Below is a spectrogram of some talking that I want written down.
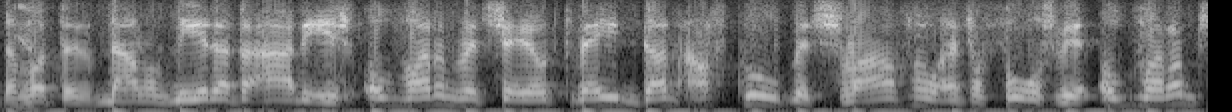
Dan wordt het namelijk neer dat de aarde eerst opwarmt met CO2, dan afkoelt met zwavel en vervolgens weer opwarmt,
